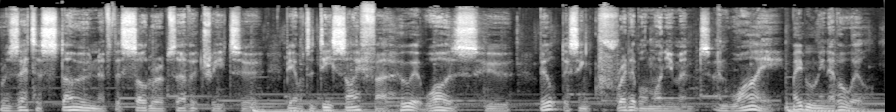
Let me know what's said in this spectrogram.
Rosetta Stone of the Solar Observatory to be able to decipher who it was who built this incredible monument and why. Maybe we never will.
